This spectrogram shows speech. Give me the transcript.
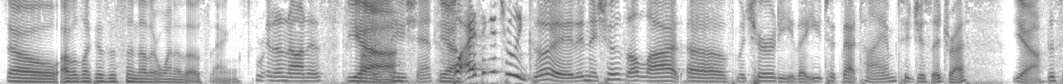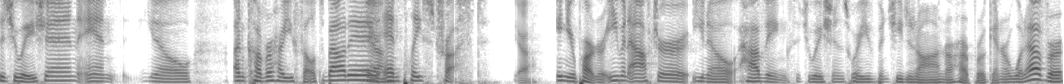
So I was like, is this another one of those things? in an honest Yeah. conversation. Yeah. Well, I think it's really good, and it shows a lot of maturity that you took that time to just address Yeah. the situation and you know uncover how you felt about it Yeah. and place trust Yeah. in your partner even after you know having situations where you've been cheated on or heartbroken or whatever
